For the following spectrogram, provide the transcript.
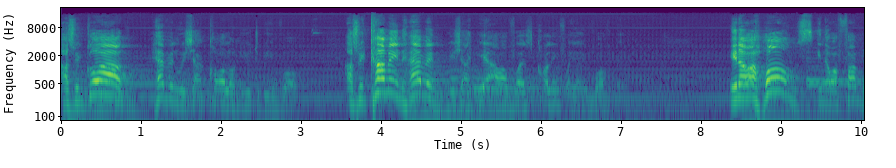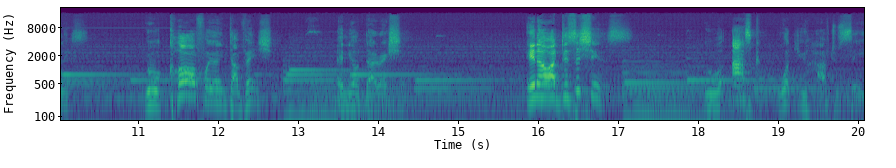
As we go out, heaven, we shall call on you to be involved. As we come in, heaven, you shall hear our voice calling for your involvement. In our homes, in our families, we will call for your intervention and your direction. In our decisions, we will ask what you have to say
